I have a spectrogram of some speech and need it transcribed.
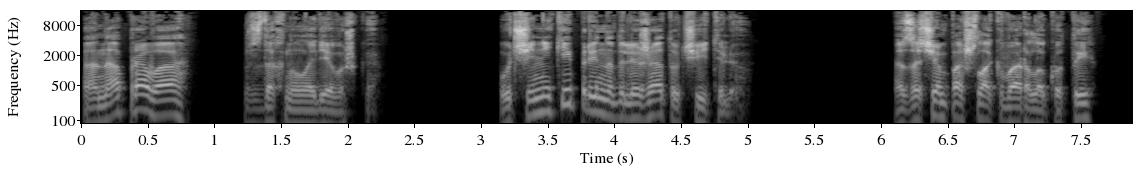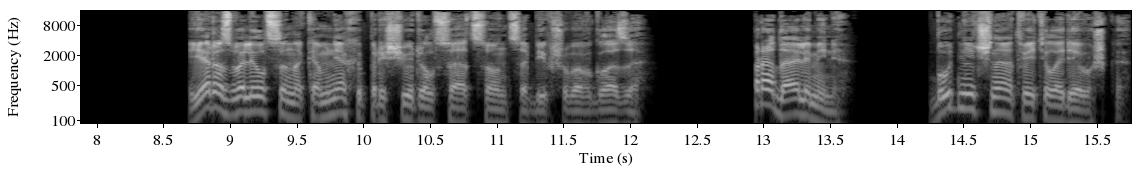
«Она права», — вздохнула девушка. «Ученики принадлежат учителю». «А зачем пошла к Варлоку ты?» Я развалился на камнях и прищурился от солнца, бившего в глаза. «Продали меня», — буднично ответила девушка.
